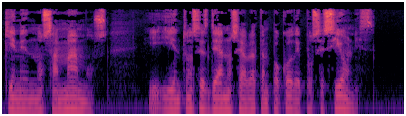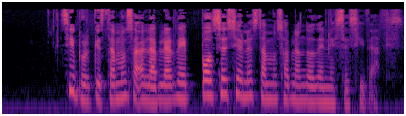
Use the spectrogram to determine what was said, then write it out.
quienes nos amamos y, y entonces ya no se habla tampoco de posesiones. Sí, porque estamos, al hablar de posesión, estamos hablando de necesidades.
